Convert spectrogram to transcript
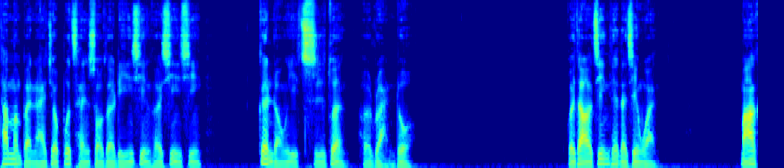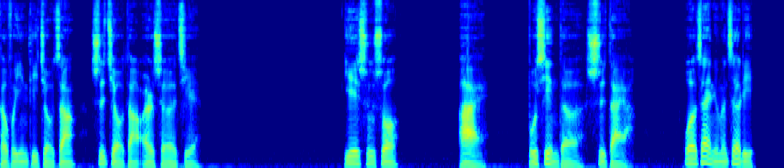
他们本来就不成熟的灵性和信心，更容易迟钝和软弱。回到今天的经文，《马可福音》第九章十九到二十二节，耶稣说：“唉，不幸的世代啊，我在你们这里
